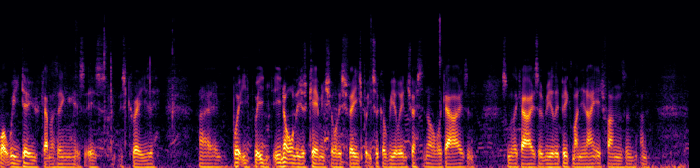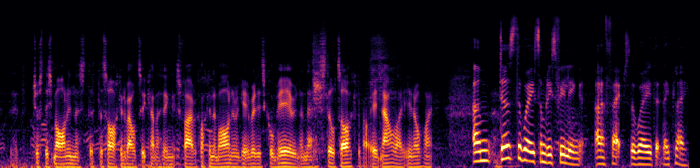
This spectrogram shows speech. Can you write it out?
what we do, kind of thing, is is, is crazy. Um, but, he, but he, he not only just came and showed his face, but he took a real interest in all the guys and some of the guys are really big Man United fans and, and just this morning they're, they're talking about it kind of thing. It's five o'clock in the morning and getting ready to come here and, and they're still talking about it now, like, you know, like. Um, does the way somebody's feeling affect the way that they play?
